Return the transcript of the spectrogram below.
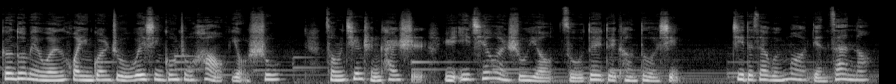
更多美文，欢迎关注微信公众号“有书”。从清晨开始，与一千万书友组队对抗惰性，记得在文末点赞呢。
